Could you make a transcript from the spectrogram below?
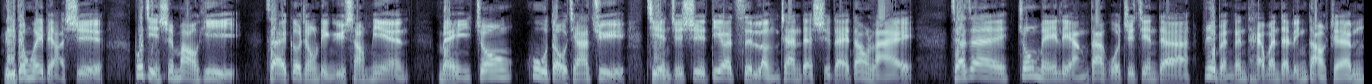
李登辉表示，不仅是贸易，在各种领域上面，美中互斗加剧，简直是第二次冷战的时代到来。夹在中美两大国之间的日本跟台湾的领导人，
